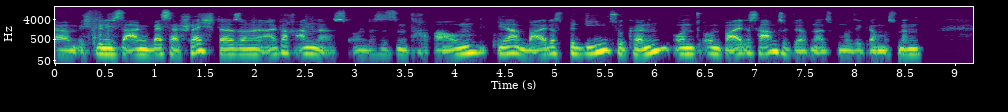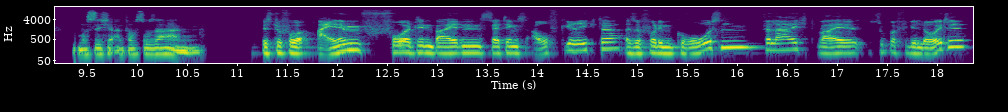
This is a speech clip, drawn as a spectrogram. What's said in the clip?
ähm, ich will nicht sagen besser, schlechter, sondern einfach anders. Und das ist ein Traum, ja, beides bedienen zu können und, und beides haben zu dürfen als Musiker, muss man, muss ich einfach so sagen. Bist du vor einem, vor den beiden Settings aufgeregter? Also vor dem großen vielleicht, weil super viele Leute,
